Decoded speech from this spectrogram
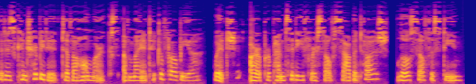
that has contributed to the hallmarks of my atychiphobia, which are a propensity for self-sabotage, low self-esteem,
